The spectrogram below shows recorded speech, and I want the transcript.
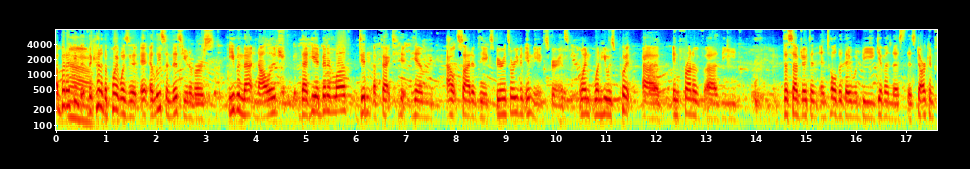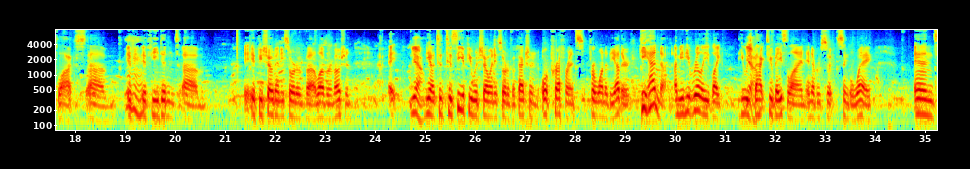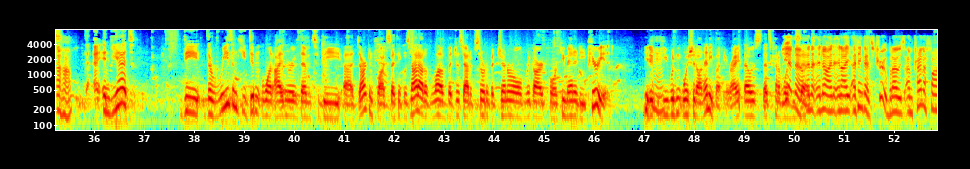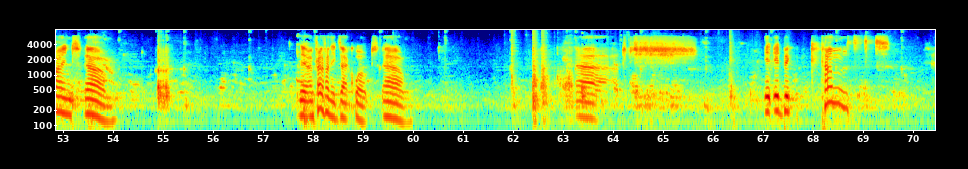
Uh, But I think Uh, the kind of the point was that at least in this universe, even that knowledge that he had been in love didn't affect him outside of the experience or even in the experience. When when he was put uh, in front of uh, the the subject and, and told that they would be given this this Darkenfloxx um, if Mhm. if he didn't um, if he showed any sort of uh, love or emotion. It, yeah you know, to, to see if he would show any sort of affection or preference for one or the other. He had none. I mean, he really like he was Yeah. back to baseline in every si- single way, and uh-huh and yet the the reason he didn't want either of them to be uh, Darkenfloxx, I think, was not out of love, but just out of sort of a general regard for humanity. Period. He didn't. He wouldn't wish it on anybody, right? That was that's kind of what yeah he no said. and, and no and, and I, I think that's true but i was i'm trying to find um the, i'm trying to find the exact quote um uh, it it becomes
